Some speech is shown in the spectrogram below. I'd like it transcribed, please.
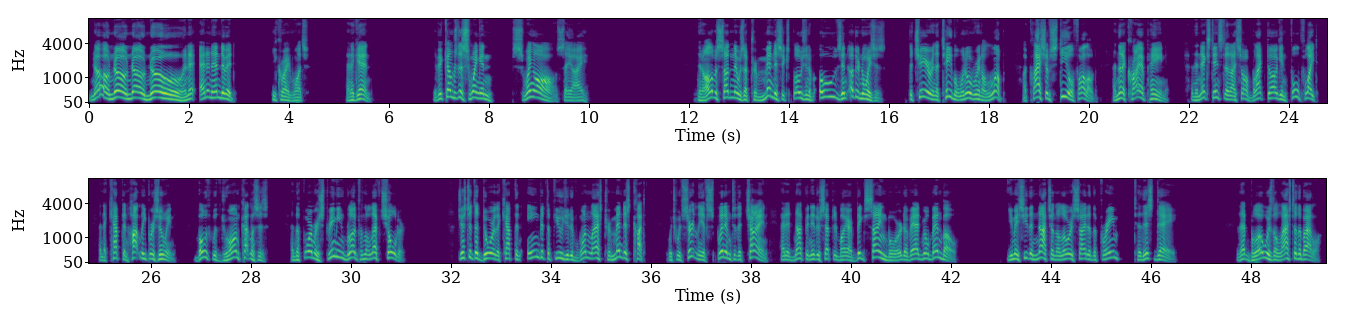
No, no, no, no, and, and an end of it, he cried once. And again, If it comes to swinging, swing all, say I. Then all of a sudden there was a tremendous explosion of oaths and other noises. The chair and the table went over in a lump. A clash of steel followed, and then a cry of pain. And the next instant I saw a Black Dog in full flight, and the captain hotly pursuing both with drawn cutlasses, and the former streaming blood from the left shoulder. Just at the door, the captain aimed at the fugitive one last tremendous cut, which would certainly have split him to the chine had it not been intercepted by our big signboard of Admiral Benbow. You may see the notch on the lower side of the frame to this day. That blow was the last of the battle.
